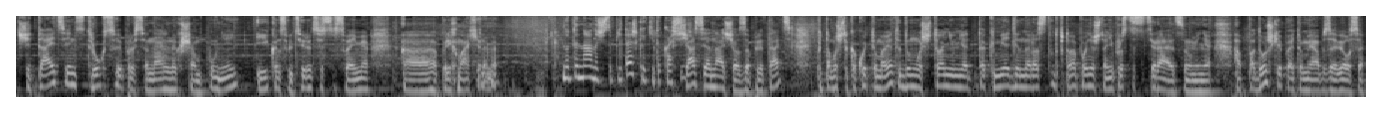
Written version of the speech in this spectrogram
читайте инструкции профессиональных шампуней и консультируйтесь со своими э, парикмахерами. Но ты на ночь заплетаешь какие-то косички? Сейчас я начал заплетать, потому что какой-то момент я думал, что они у меня так медленно растут. Потом я понял, что они просто стираются у меня об подушке, поэтому я обзавелся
